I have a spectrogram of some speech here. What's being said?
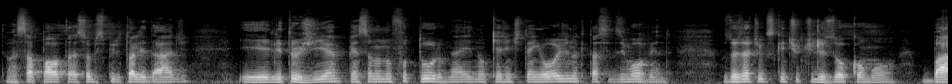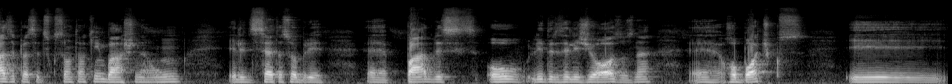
Então essa pauta é sobre espiritualidade e liturgia pensando no futuro, né, e no que a gente tem hoje e no que está se desenvolvendo. Os dois artigos que a gente utilizou como base para essa discussão estão aqui embaixo. Né? Um, ele disserta sobre é, padres ou líderes religiosos né, é, robóticos e,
